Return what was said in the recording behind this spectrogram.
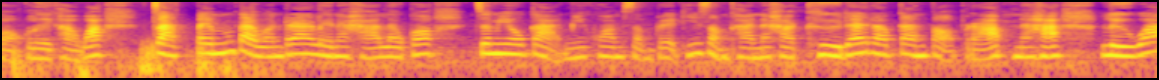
บอกเลยค่ะว่า จัดเต็มตั้งแต่วันแรกเลยนะคะ แล้วก็จะมีโอกาสมีความสำเร็จที่สำคัญนะคะ คือได้รับการตอบรับนะคะ หรือว่า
